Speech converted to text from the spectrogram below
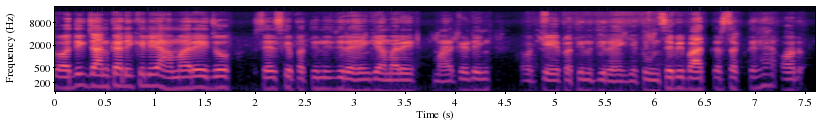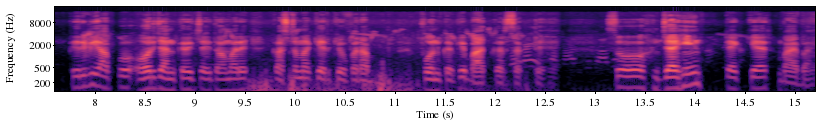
तो अधिक जानकारी के लिए हमारे जो सेल्स के प्रतिनिधि रहेंगे, हमारे मार्केटिंग के प्रतिनिधि रहेंगे तो उनसे भी बात कर सकते हैं और फिर भी आपको और जानकारी चाहिए तो हमारे कस्टमर केयर के ऊपर आप फ़ोन करके बात कर सकते हैं। सो जय हिंद टेक केयर बाय बाय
